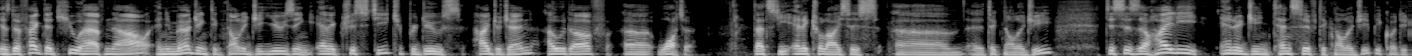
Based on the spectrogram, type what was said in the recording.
is the fact that you have now an emerging technology using electricity to produce hydrogen out of uh, water. That's the electrolysis um, uh, technology. This is a highly energy intensive technology because it,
